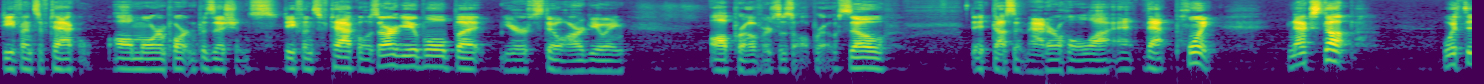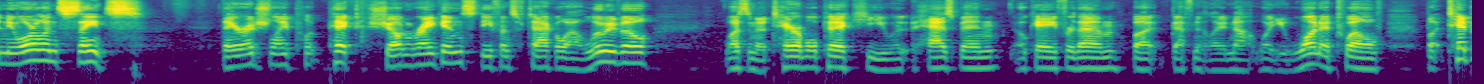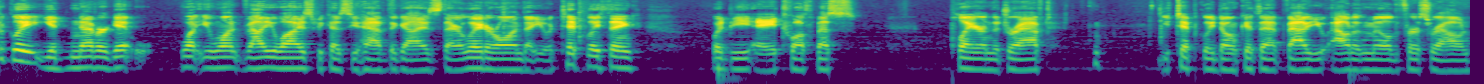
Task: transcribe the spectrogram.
defensive tackle, all more important positions. Defensive tackle is arguable, but you're still arguing all pro versus all pro. So it doesn't matter a whole lot at that point. Next up, with the New Orleans Saints, they originally picked Sheldon Rankins, defensive tackle out of Louisville. Wasn't a terrible pick. He has been okay for them, but definitely not what you want at 12. But typically, you'd never get what you want value wise because you have the guys there later on that you would typically think would be a 12th best player in the draft. You typically don't get that value out of the middle of the first round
